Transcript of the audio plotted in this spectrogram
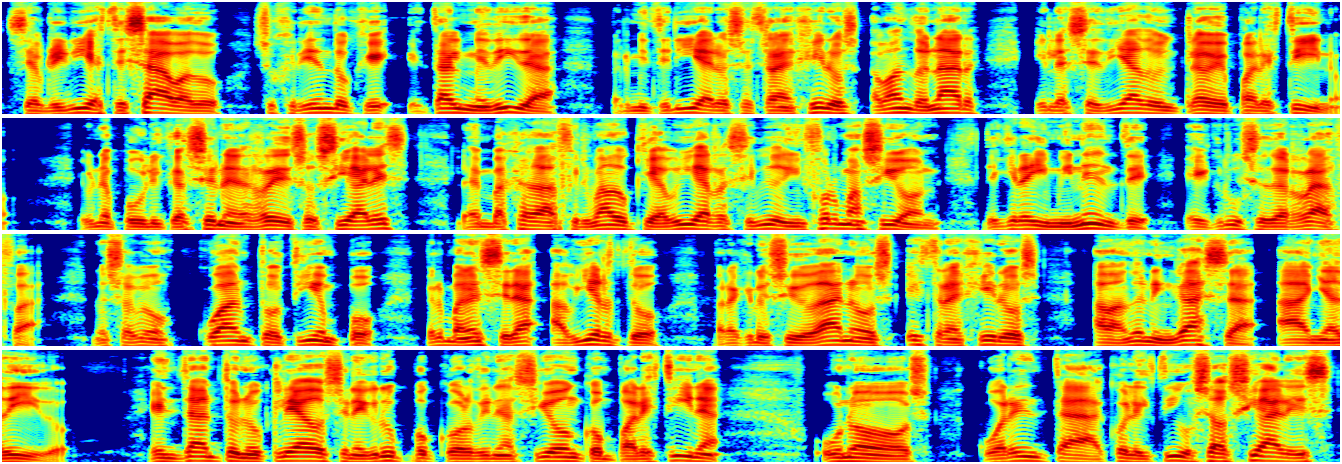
se abriría este sábado, sugiriendo que tal medida permitiría a los extranjeros abandonar el asediado enclave palestino. En una publicación en las redes sociales, la embajada ha afirmado que había recibido información de que era inminente el cruce de Rafa. No sabemos cuánto tiempo permanecerá abierto para que los ciudadanos extranjeros abandonen Gaza, ha añadido. En tanto, nucleados en el grupo Coordinación con Palestina, unos 40 colectivos sociales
